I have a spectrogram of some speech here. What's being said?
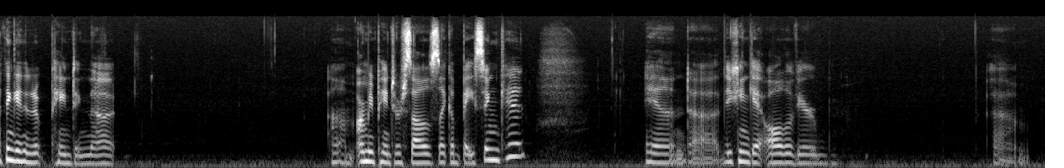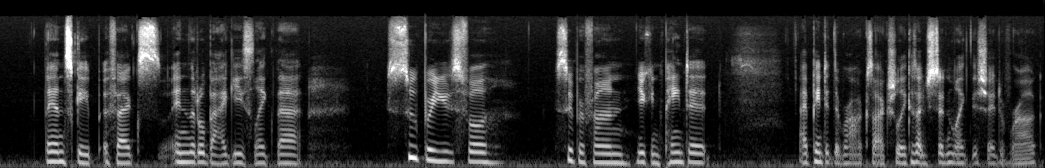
I think I ended up painting that. Um, Army Painter sells like a basing kit, and uh, you can get all of your um, landscape effects in little baggies like that. Super useful, super fun. You can paint it. I painted the rocks actually because I just didn't like the shade of rock.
